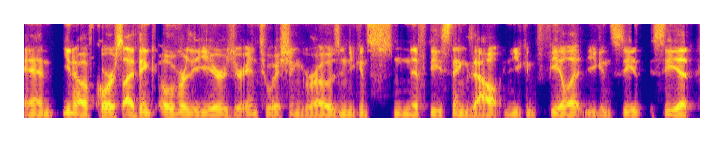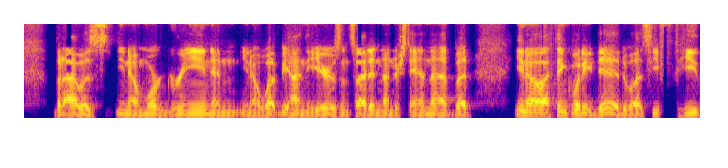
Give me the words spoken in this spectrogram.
And you know, of course, I think over the years your intuition grows, and you can sniff these things out, and you can feel it, you can see see it. But I was, you know, more green and you know wet behind the ears, and so I didn't understand that. But you know, I think what he did was he he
